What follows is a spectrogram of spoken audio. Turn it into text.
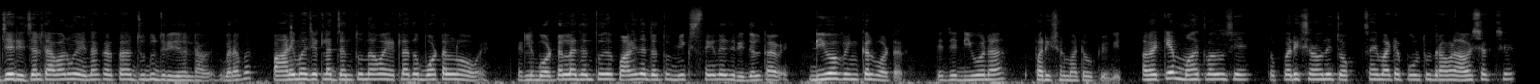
જે રિઝલ્ટ આવવાનું હોય એના કરતાં જુદું જ રિઝલ્ટ આવે. બરાબર? પાણીમાં જેટલા જંતુ ના હોય એટલા તો બોટલમાં હોય. એટલે બોટલના જંતુ અને પાણીના જંતુ મિક્સ થઈને જ રિઝલ્ટ આવે. ડીઓ વિંકલ વોટર કે જે ડીઓના પરીક્ષણ માટે ઉપયોગી. હવે કેમ મહત્વનું છે? તો પરીક્ષણોની ચોકસાઈ માટે પૂરતું દ્રાવણ આવશ્યક છે.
